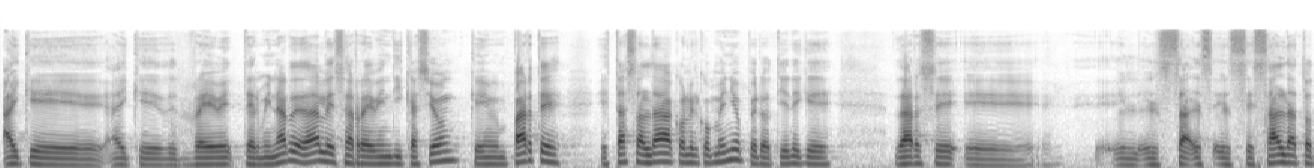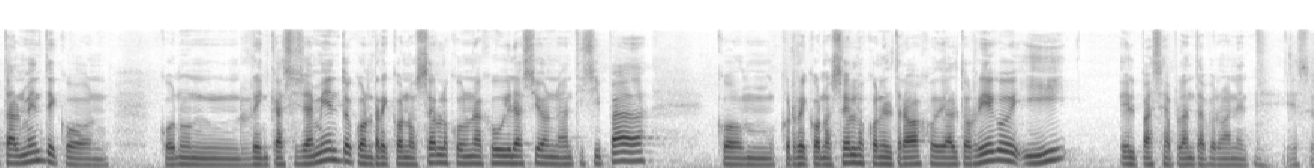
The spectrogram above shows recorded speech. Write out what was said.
hay que, hay que terminar de darle esa reivindicación que en parte está saldada con el convenio, pero tiene que darse, eh, se salda totalmente con con un reencasillamiento, con reconocerlos con una jubilación anticipada, con, reconocerlos con el trabajo de alto riesgo y el pase a planta permanente. Mm. Eso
